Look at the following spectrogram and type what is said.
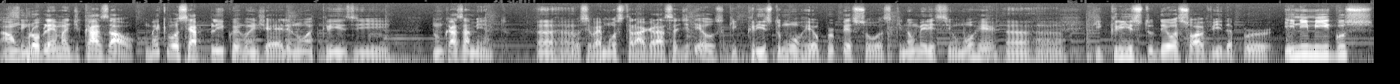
Ah, um Sim. problema de casal. Como é que você aplica o evangelho numa crise, num casamento? Aham. Você vai mostrar a graça de Deus, que Cristo morreu por pessoas que não mereciam morrer, Aham. que Cristo deu a sua vida por inimigos,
